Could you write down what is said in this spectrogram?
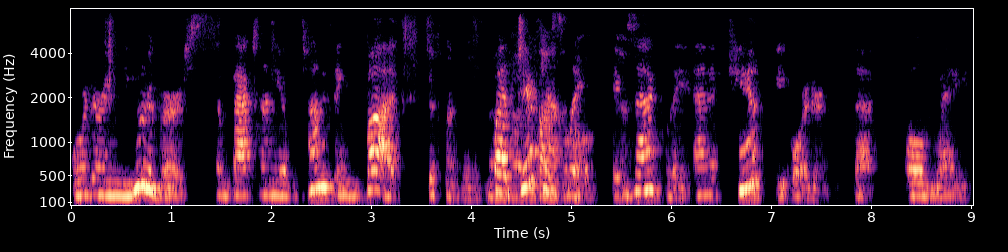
ordering the universe. So back to the Neoplatonic thing, but differently. but differently, exactly. And it can't be ordered that old way.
